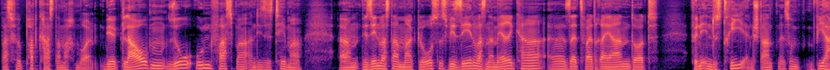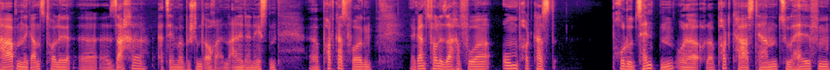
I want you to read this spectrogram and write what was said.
was für Podcaster machen wollen. Wir glauben so unfassbar an dieses Thema. Ähm, wir sehen, was da am Markt los ist. Wir sehen, was in Amerika äh, seit zwei, drei Jahren dort für eine Industrie entstanden ist. Und wir haben eine ganz tolle äh, Sache, erzählen wir bestimmt auch in einer der nächsten Podcast-Folgen eine ganz tolle Sache vor, um Podcast-Produzenten oder, oder Podcast-Herren zu helfen,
